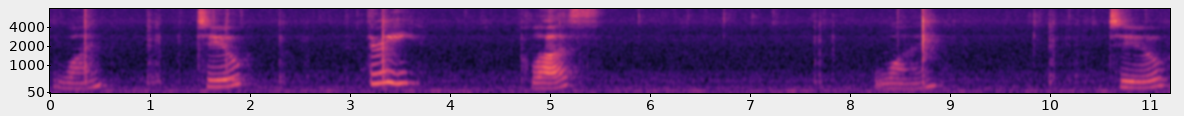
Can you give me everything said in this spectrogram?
One, two, three, plus one, two,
